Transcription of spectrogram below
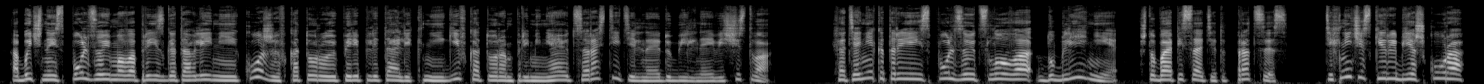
– обычно используемого при изготовлении кожи, в которую переплетали книги, в котором применяются растительные дубильные вещества. Хотя некоторые используют слово «дубление», чтобы описать этот процесс, технически рыбья шкура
